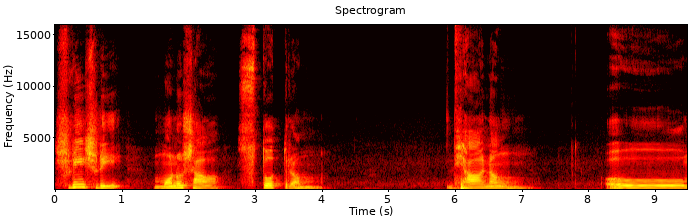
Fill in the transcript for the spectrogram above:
শ্রী শ্রী মনসা স্তোত্রম। ধ্যানং। ॐ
